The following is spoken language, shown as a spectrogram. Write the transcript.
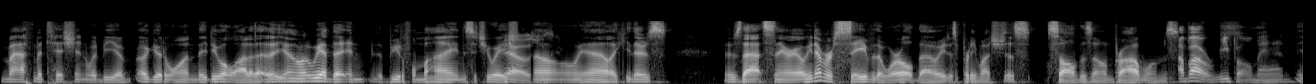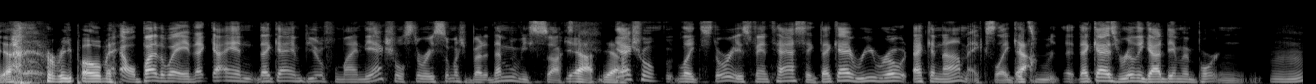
mathematician would be a, a good one. They do a lot of that. You know, we had the in, the beautiful mind situation. Yeah, I was just- oh yeah, like there's there's that scenario. He never saved the world though. He just pretty much just solved his own problems. How about Repo Man? Yeah, repo man. Oh, by the way, that guy in that guy in Beautiful Mind, the actual story is so much better. That movie sucks. Yeah, yeah. The actual like story is fantastic. That guy rewrote economics. Like Yeah. it's that guy's really goddamn important. Mm-hmm.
